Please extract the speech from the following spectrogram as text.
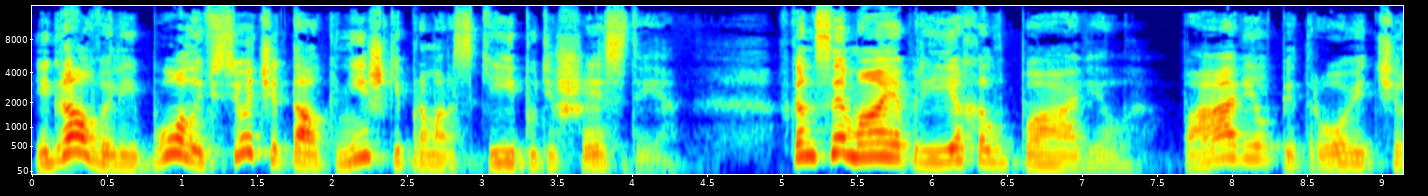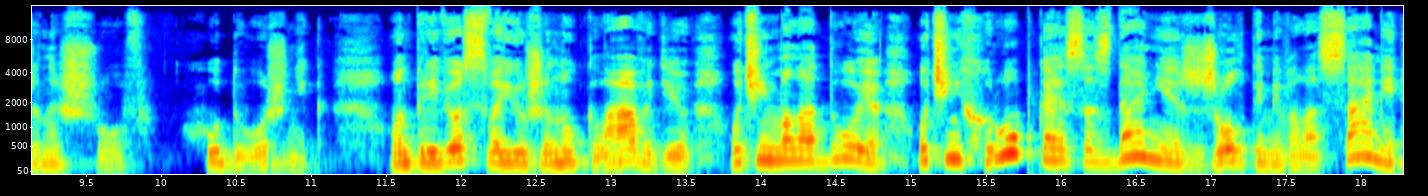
Играл в волейбол и все читал книжки про морские путешествия. В конце мая приехал Павел, Павел Петрович Чернышов, художник. Он привез свою жену Клавдию, очень молодое, очень хрупкое создание с желтыми волосами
